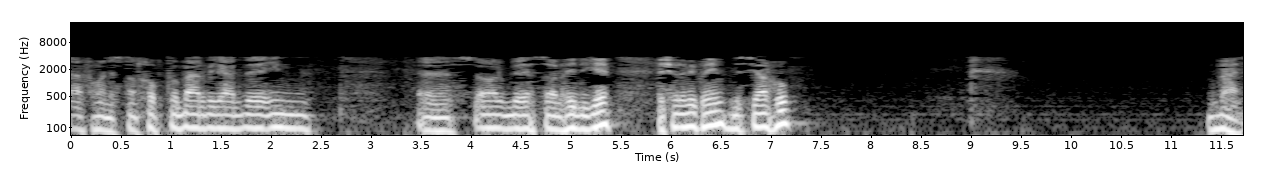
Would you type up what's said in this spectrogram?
افغانستان. خب تا بر بگرده این سال به سالهای دیگه اشاره می‌کنیم. بسیار خوب. بله.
